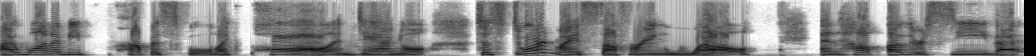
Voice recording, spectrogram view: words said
I want to be purposeful, like Paul and Mhm. Daniel, to steward my suffering well and help others see that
